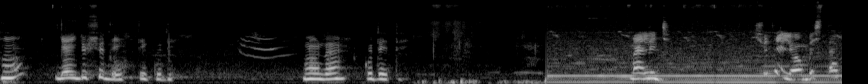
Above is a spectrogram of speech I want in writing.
Угу. Я йду сюди. Ти куди? Ну да, куди ти? Мелить. Що ти любиш так?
